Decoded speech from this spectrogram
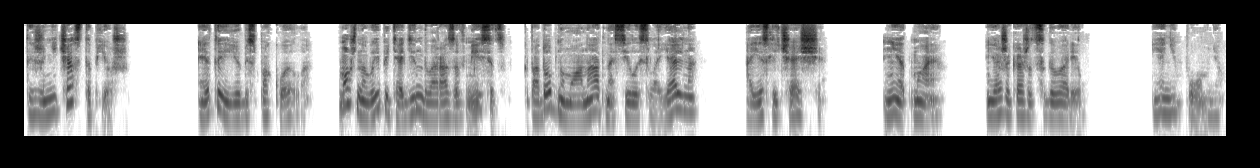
«Ты же не часто пьешь?» Это ее беспокоило. Можно выпить один-два раза в месяц, к подобному она относилась лояльно, а если чаще? Нет, Майя, я же, кажется, говорил. Я не помню.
